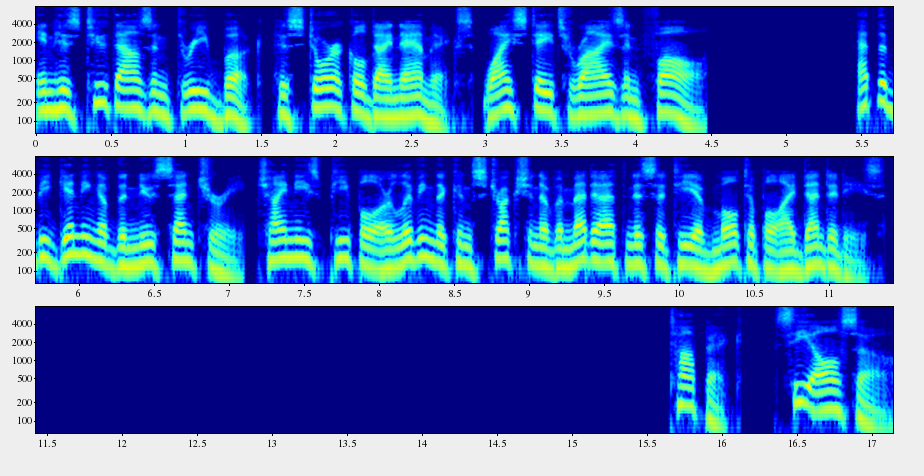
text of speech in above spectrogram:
in his 2003 book, Historical Dynamics, Why States Rise and Fall. At the beginning of the new century, Chinese people are living the construction of a meta-ethnicity of multiple identities. See also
